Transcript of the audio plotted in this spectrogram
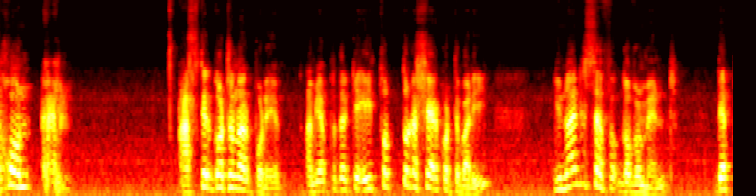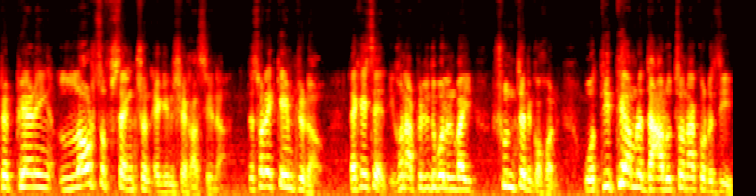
এখন আজকের ঘটনার পরে আমি আপনাদেরকে এই তথ্যটা শেয়ার করতে পারি। United States government they preparing lots of sanction again Sheikh Hasina that's came to now I এখন আপনি যদি বলেন, ভাই, শুনছেন কখন? অতীতে আমরা যা আলোচনা করেছি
